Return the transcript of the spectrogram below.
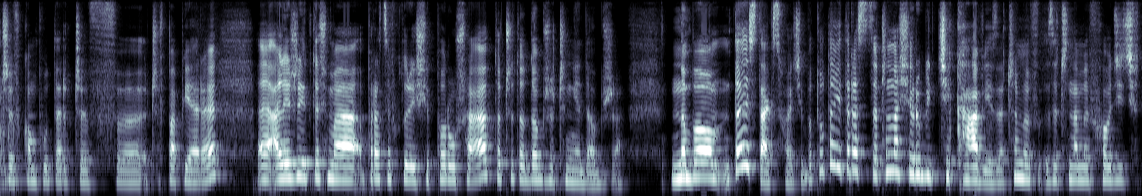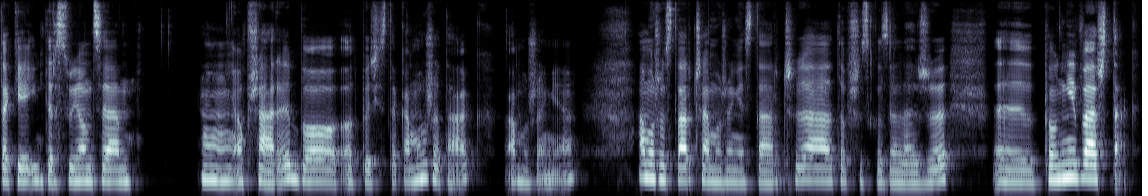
czy w komputer, czy w, czy w papiery, e, ale jeżeli ktoś ma pracę, w której się porusza, to czy to dobrze, czy niedobrze. No bo to jest tak, słuchajcie, bo tutaj teraz zaczyna się robić ciekawie, zaczynamy, zaczynamy wchodzić w takie interesujące mm, obszary, bo odpowiedź jest taka, może tak, a może nie a może starczy, a może nie starczy, a to wszystko zależy, e, ponieważ tak,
